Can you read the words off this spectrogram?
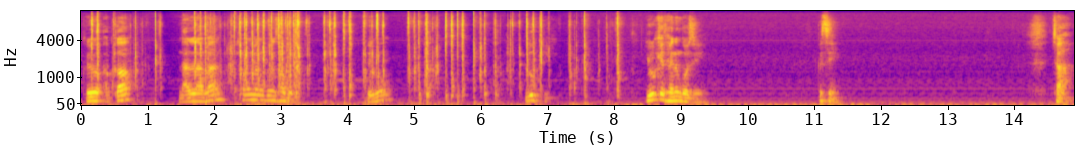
그리고 아까 날라간 혁명군 사보 그리고 루피. 이렇게 되는 거지. 그치? 자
